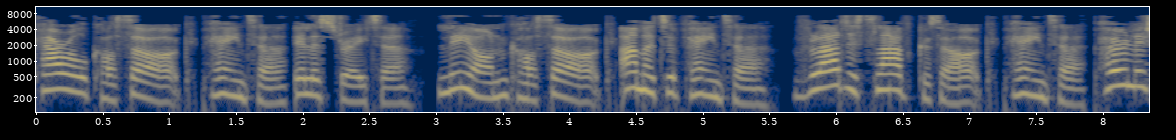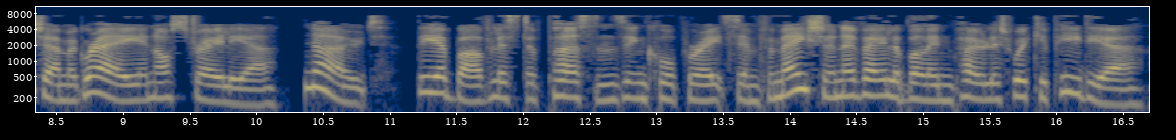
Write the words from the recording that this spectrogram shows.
Karol Kossak, painter, illustrator. Leon Kossak, amateur painter. Władysław Kossak, painter, Polish emigre in Australia. Note the above list of persons incorporates information available in Polish Wikipedia.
